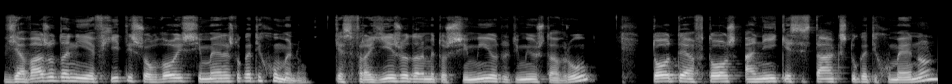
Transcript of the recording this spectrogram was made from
διαβάζονταν η ευχή της 8ης ημέρας του κατηχούμενου και σφραγίζονταν με το σημείο του Τιμίου Σταυρού, τότε αυτός ανήκε στις τάξεις του κατηχουμένων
